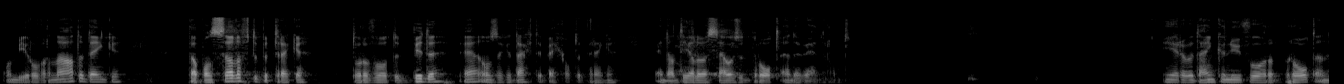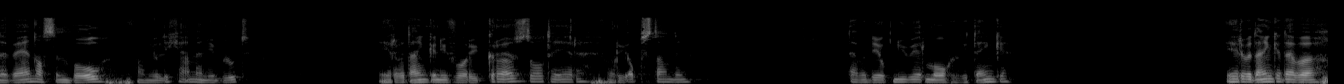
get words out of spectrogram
om hierover na te denken, dat op onszelf te betrekken door ervoor te bidden, hè, onze gedachten bij God te brengen. En dan delen we zelfs het brood en de wijn rond. Heer, we danken u voor het brood en de wijn als symbool van uw lichaam en uw bloed. Heer, we danken u voor uw kruisdood, Heer, voor uw opstanding. Dat we die ook nu weer mogen gedenken. Heer, we danken dat we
